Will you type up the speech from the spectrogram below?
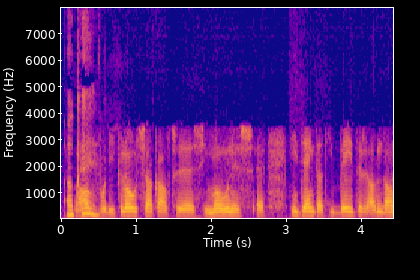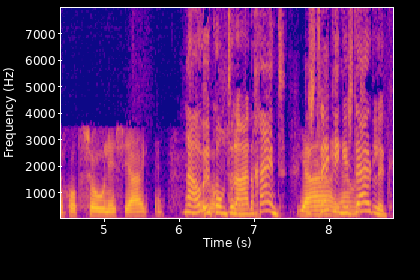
Okay. Behalve voor die klootzak als Simonis. die denkt dat hij beter dan, dan Gods zoon is. Ja, ik, nou, u komt een aardig eind. Ja, de strekking ja, is duidelijk.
